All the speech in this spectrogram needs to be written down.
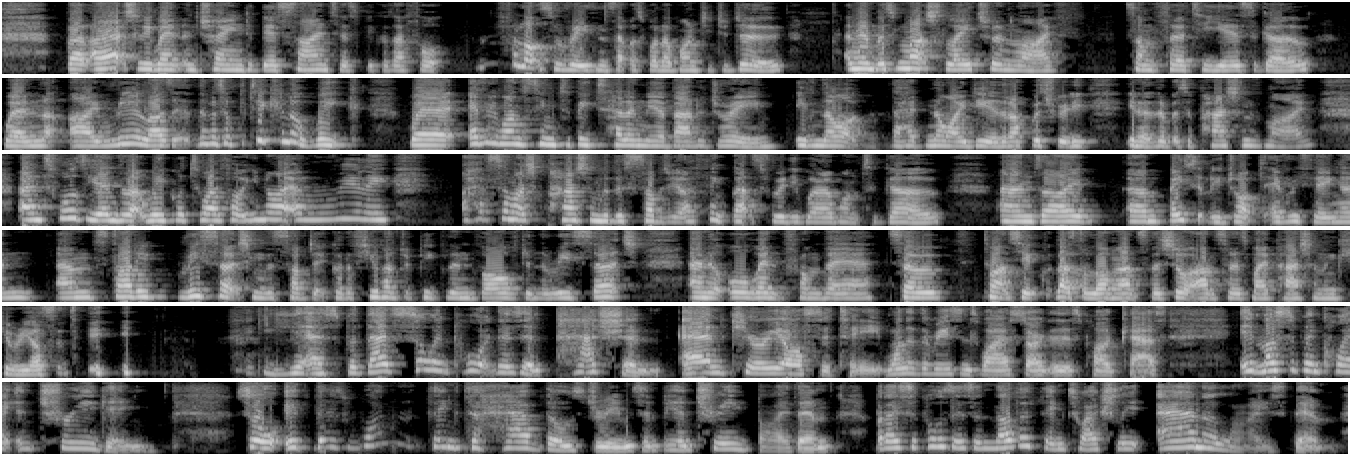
But I actually went and trained to be a scientist because I thought, for lots of reasons, that was what I wanted to do. And then it was much later in life, some 30 years ago, when I realized there was a particular week where everyone seemed to be telling me about a dream, even though they had no idea that I was really, you know, that it was a passion of mine. And towards the end of that week or two, I thought, you know, I really I have so much passion with this subject. I think that's really where I want to go. And I um, basically dropped everything and um, started researching the subject. Got a few hundred people involved in the research, and it all went from there. So to answer your, that's the long answer. The short answer is my passion and curiosity. Yes, but that's so important, isn't passion and curiosity? One of the reasons why I started this podcast. It must have been quite intriguing. So it, there's one thing to have those dreams and be intrigued by them, but I suppose there's another thing to actually analyze them.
